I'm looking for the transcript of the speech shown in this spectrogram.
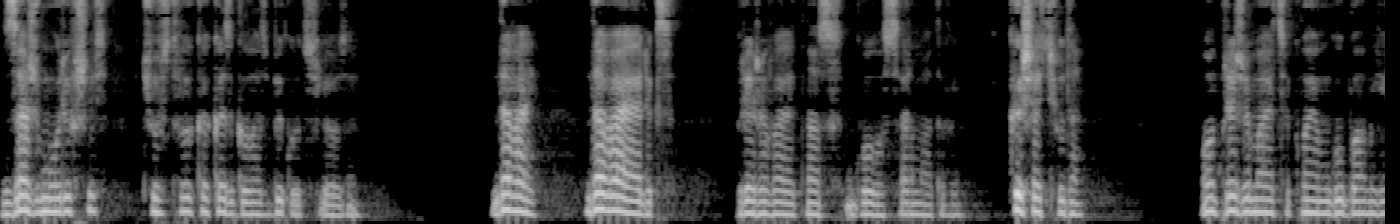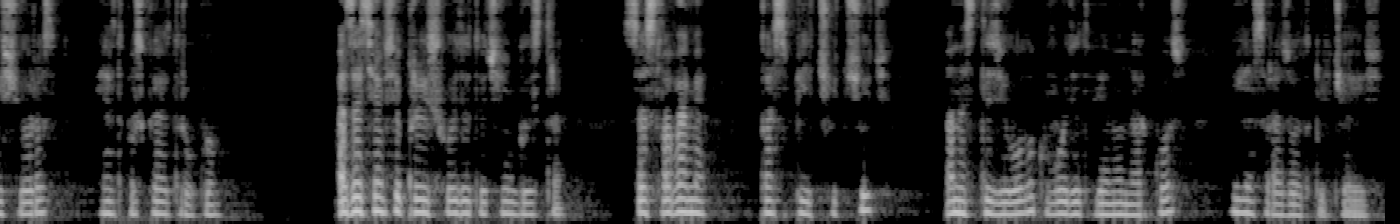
Зажмурившись, чувствую, как из глаз бегут слезы. Давай, давай, Алекс! Прерывает нас голос Арматовой. Кыш отсюда! Он прижимается к моим губам еще раз и отпускает руку. А затем все происходит очень быстро. Со словами «поспи чуть-чуть» анестезиолог вводит вену наркоз, и я сразу отключаюсь.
